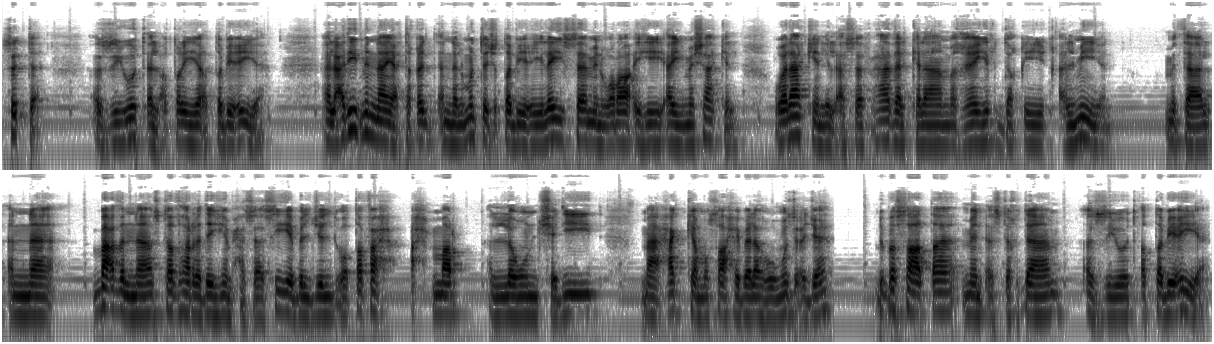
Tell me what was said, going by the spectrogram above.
ستة الزيوت العطرية الطبيعية. العديد منا يعتقد أن المنتج الطبيعي ليس من ورائه أي مشاكل ولكن للأسف هذا الكلام غير دقيق علميا. مثال أن بعض الناس تظهر لديهم حساسية بالجلد وطفح أحمر اللون شديد مع حكة مصاحبة له مزعجة. ببساطة من استخدام الزيوت الطبيعية.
